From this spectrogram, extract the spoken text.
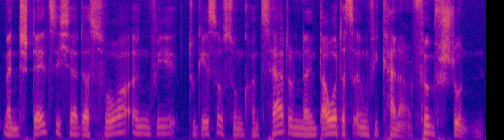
Man stellt sich ja das vor, irgendwie, du gehst auf so ein Konzert und dann dauert das irgendwie, keine Ahnung, fünf Stunden.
